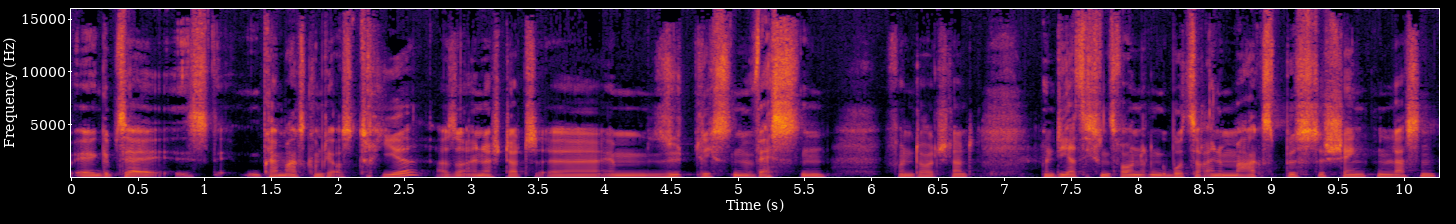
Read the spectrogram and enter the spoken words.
äh, gibt's ja, ist, Karl Marx kommt ja aus Trier, also einer Stadt äh, im südlichsten Westen von Deutschland. Und die hat sich zum 200. Geburtstag eine Marx-Büste schenken lassen,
